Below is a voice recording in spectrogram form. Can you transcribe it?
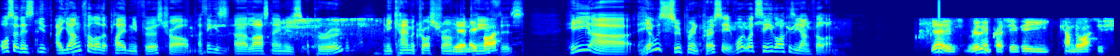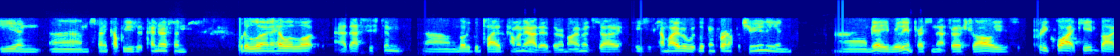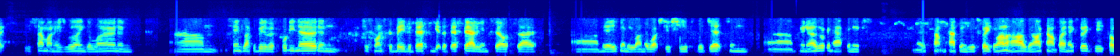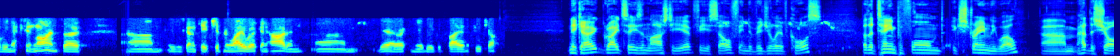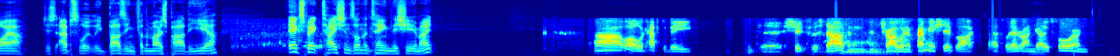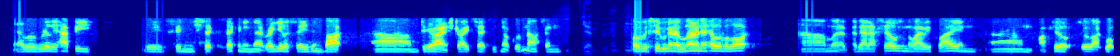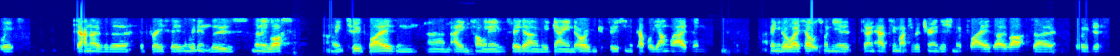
Also, there's a young fellow that played in your first trial. I think his uh, last name is Peru, and he came across from yeah, the Panthers. He uh, he yep. was super impressive. What, what's he like as a young fellow? Yeah, he's really impressive. He come to us this year and um, spent a couple of years at Penrith and would have learned a hell of a lot at that system. Um, a lot of good players coming out there at the moment, so he's just come over looking for an opportunity and um, yeah, he really impressed in that first trial. He's a pretty quiet kid, but he's someone who's willing to learn and um, seems like a bit of a footy nerd and just wants to be the best and get the best out of himself. So, um, yeah, he's going to be one to watch this year for the Jets. And um, who knows what can happen if, you know, something happens this week to one halves and I can't play next week. He's probably next in line. So um, he's just going to keep chipping away, working hard. And, um, yeah, I reckon he'll be a good player in the future. Nicho, great season last year for yourself individually, of course. But the team performed extremely well. Um, had the Shire just absolutely buzzing for the most part of the year expectations on the team this year, mate? Uh, well, it would have to be to shoot for the stars and, and try win a premiership. Like that's what everyone goes for, and you know, we're really happy we finished second in that regular season. But um, to go out in straight sets is not good enough, and yep. obviously we're going to learn a hell of a lot um, about ourselves and the way we play. And um, I feel feel like what we've done over the, the pre-season, we didn't lose, we only lost I think two players and um, Aiden Tom and Andrew Fifita, and we gained Oregon Kaufusi and a couple of young lads. And I think it always helps when you don't have too much of a transition of players over. So we've just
